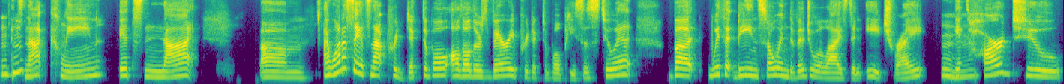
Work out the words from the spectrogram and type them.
Mm-hmm. It's not clean. It's not, um, I want to say it's not predictable, although there's very predictable pieces to it. But with it being so individualized in each, right? Mm-hmm. It's hard to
